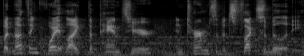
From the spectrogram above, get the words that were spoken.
but nothing quite like the Pantsir in terms of its flexibility.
